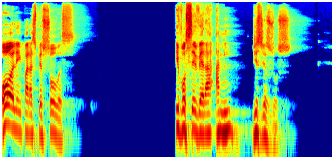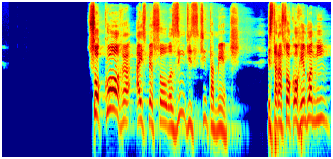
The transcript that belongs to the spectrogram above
olhem para as pessoas e você verá a mim, diz Jesus. Socorra as pessoas indistintamente, estará socorrendo a mim.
